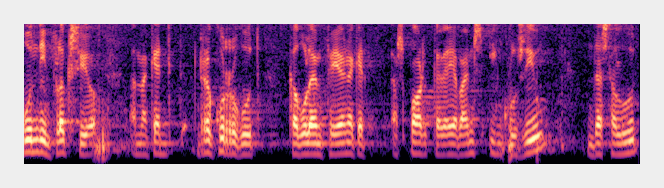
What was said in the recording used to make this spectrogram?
punt d'inflexió amb aquest recorregut que volem fer en aquest esport que deia abans inclusiu, de salut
